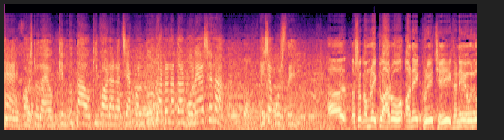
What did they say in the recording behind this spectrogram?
হ্যাঁ কষ্টদায়ক কিন্তু তাও কি করার আছে? এখন দুর্ঘটনা তো আর বলে আসে না এসে পড়ছে। আহ, দর্শক আমরা একটু আরও অনেক রয়েছে এখানে হলো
